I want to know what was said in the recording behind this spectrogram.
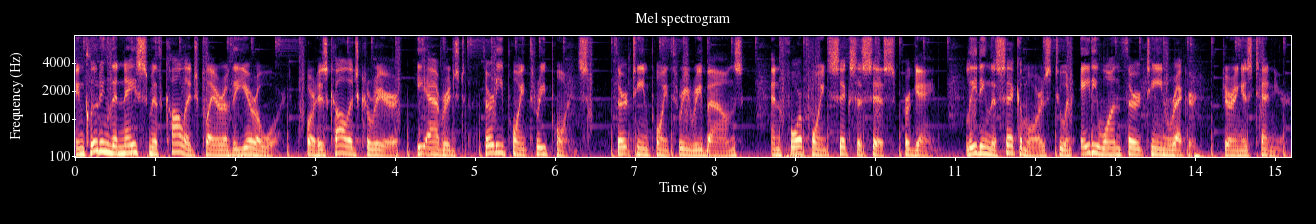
including the Naismith College Player of the Year award. For his college career, he averaged 30.3 points, 13.3 rebounds, and 4.6 assists per game, leading the Sycamores to an 81-13 record during his tenure.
